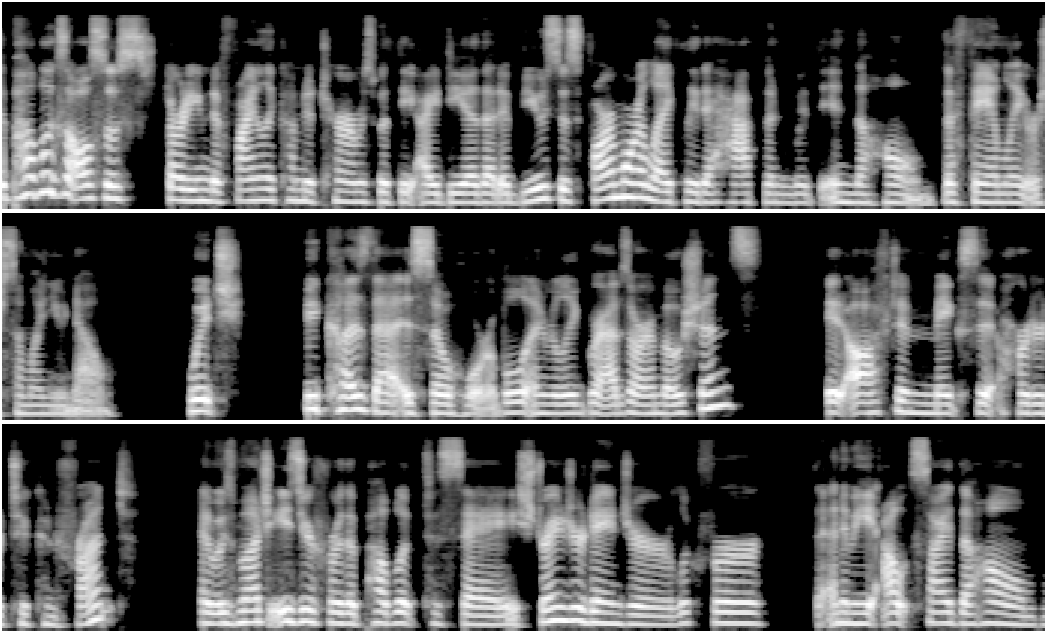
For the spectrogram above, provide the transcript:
The public's also starting to finally come to terms with the idea that abuse is far more likely to happen within the home, the family, or someone you know, which, because that is so horrible and really grabs our emotions, it often makes it harder to confront. It was much easier for the public to say, stranger danger, look for the enemy outside the home,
